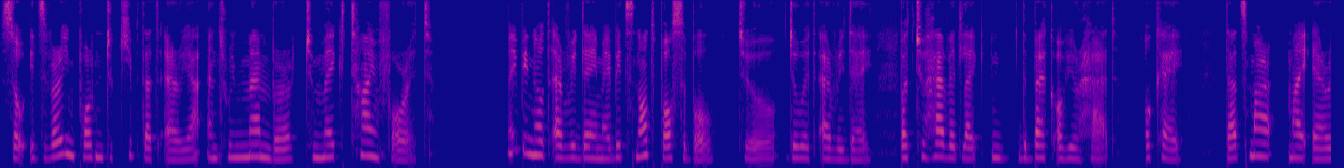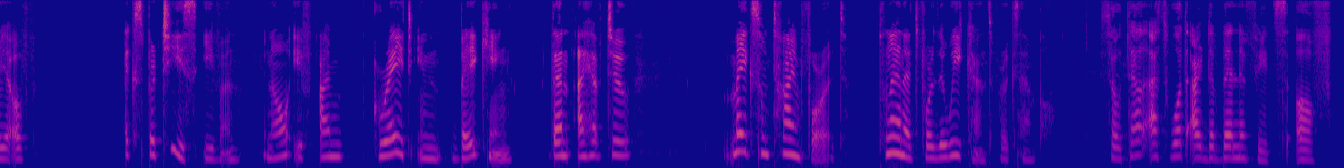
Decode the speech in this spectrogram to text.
so it's very important to keep that area and remember to make time for it. Maybe not every day, maybe it's not possible to do it every day, but to have it like in the back of your head. Okay, that's my, my area of expertise, even. You know, if I'm great in baking, then I have to make some time for it. Plan it for the weekend, for example. So tell us what are the benefits of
